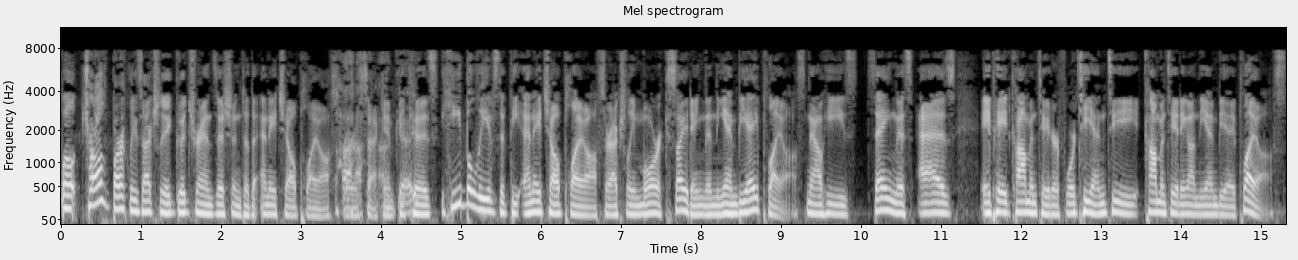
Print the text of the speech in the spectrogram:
well, Charles Barkley is actually a good transition to the NHL playoffs for a second Okay. because he believes that the NHL playoffs are actually more exciting than the NBA playoffs. Now he's saying this as a paid commentator for TNT commentating on the NBA playoffs.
